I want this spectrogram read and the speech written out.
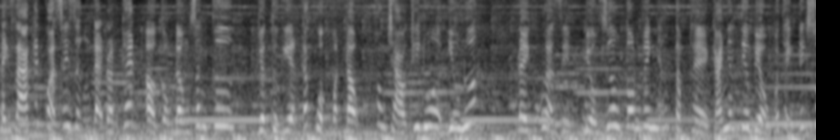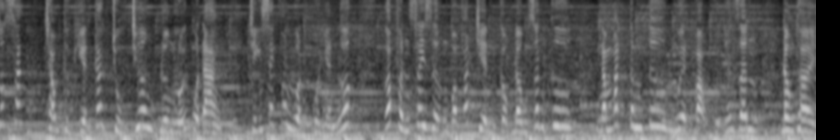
đánh giá kết quả xây dựng đại đoàn kết ở cộng đồng dân cư, việc thực hiện các cuộc vận động, phong trào thi đua yêu nước. Đây cũng là dịp biểu dương tôn vinh những tập thể cá nhân tiêu biểu có thành tích xuất sắc trong thực hiện các chủ trương, đường lối của Đảng, chính sách pháp luật của nhà nước, góp phần xây dựng và phát triển cộng đồng dân cư, nắm bắt tâm tư, nguyện vọng của nhân dân, đồng thời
